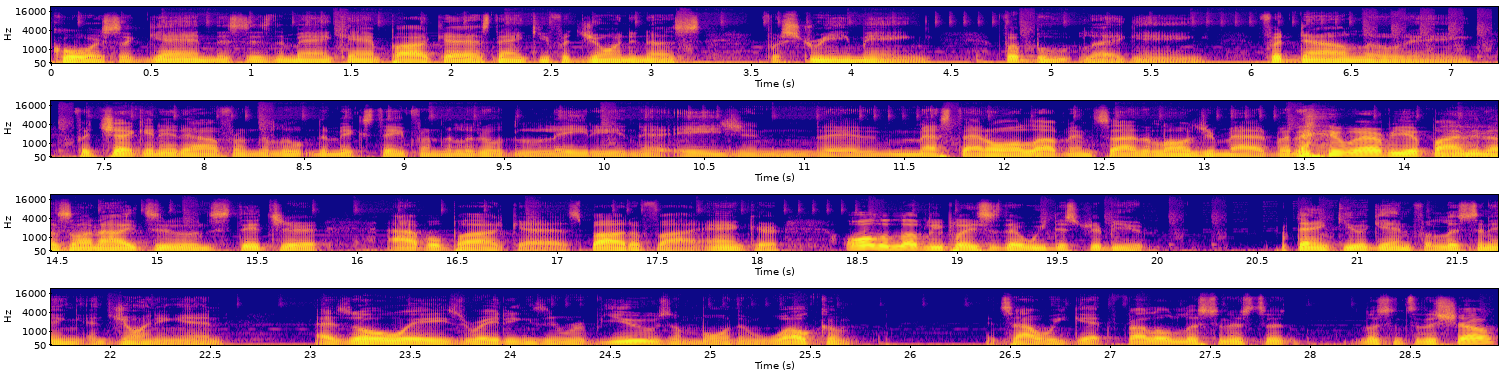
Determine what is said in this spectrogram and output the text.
course, again, this is the ManCamp Podcast. Thank you for joining us for streaming, for bootlegging, for downloading, for checking it out from the the mixtape from the little lady and the Asian that messed that all up inside the laundromat. But wherever you're finding us on iTunes, Stitcher, Apple Podcast, Spotify, Anchor, all the lovely places that we distribute. Thank you again for listening and joining in. As always, ratings and reviews are more than welcome. It's how we get fellow listeners to listen to the show.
